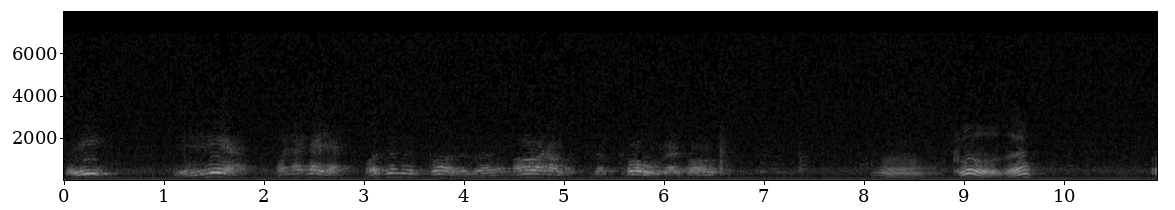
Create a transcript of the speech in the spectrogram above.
See? Here. What I tell you? What's in this closet, Riley? Oh, no. The clothes, that's all. Hmm. Clothes, huh? What's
